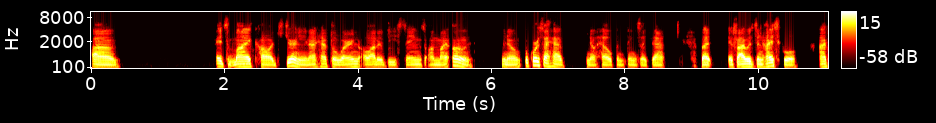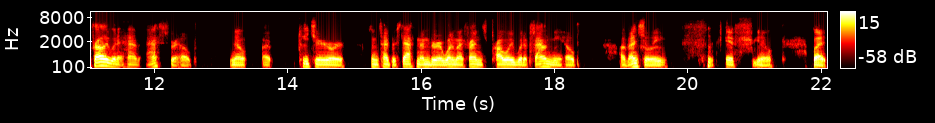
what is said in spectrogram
um, it's my college journey and I have to learn a lot of these things on my own. You know, of course I have you know help and things like that, But if I was in high school, I probably wouldn't have asked for help. You know, a teacher or some type of staff member or one of my friends probably would have found me help eventually if, you know, but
